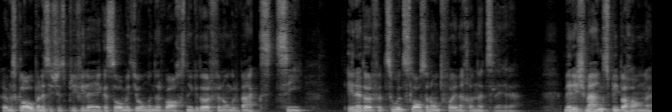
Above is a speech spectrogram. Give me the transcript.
Können wir es glauben, es ist ein Privileg, so mit jungen Erwachsenen dürfen unterwegs zu sein, ihnen dürfen zuzulassen und von ihnen zu lernen. Mir ist manches bleiben hängen,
